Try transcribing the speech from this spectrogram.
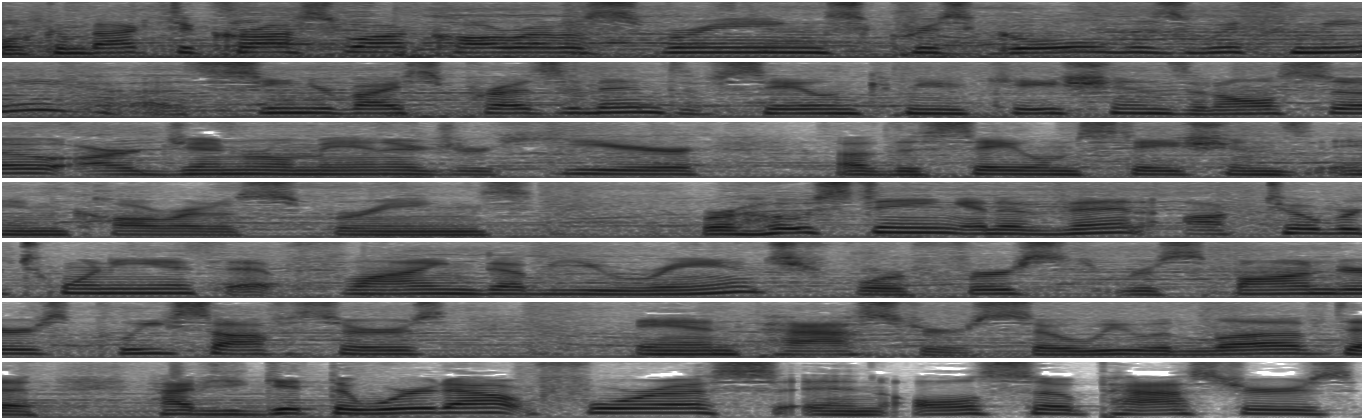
Welcome back to Crosswalk, Colorado Springs. Chris Gould is with me, uh, Senior Vice President of Salem Communications, and also our General Manager here of the Salem stations in Colorado Springs. We're hosting an event October 20th at Flying W Ranch for first responders, police officers, and pastors. So we would love to have you get the word out for us, and also pastors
